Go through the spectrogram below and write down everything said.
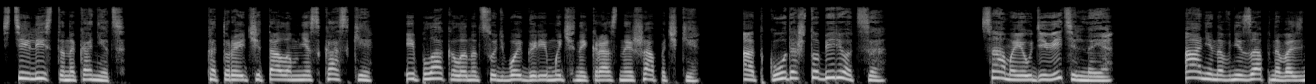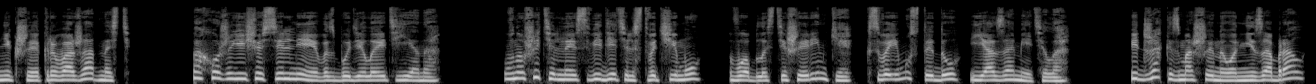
стилиста, наконец, которая читала мне сказки и плакала над судьбой горемычной красной шапочки. Откуда что берется? Самое удивительное, Анина внезапно возникшая кровожадность, похоже, еще сильнее возбудила Этьена. Внушительное свидетельство чему в области ширинки, к своему стыду, я заметила. Пиджак из машины он не забрал,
